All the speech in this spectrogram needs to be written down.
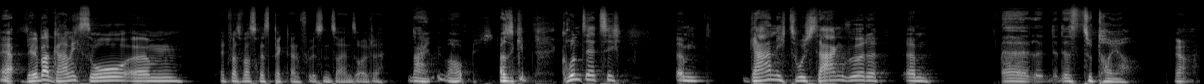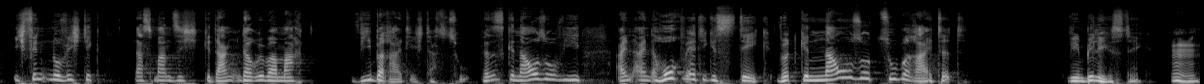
Ja. Selber gar nicht so ähm, etwas, was respektanflößend sein sollte. Nein, überhaupt nicht. Also es gibt grundsätzlich ähm, gar nichts, wo ich sagen würde, ähm, äh, das ist zu teuer. Ja. Ich finde nur wichtig, dass man sich Gedanken darüber macht, wie bereite ich das zu? Das ist genauso wie ein, ein hochwertiges Steak wird genauso zubereitet wie ein billiges Steak. Mhm.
